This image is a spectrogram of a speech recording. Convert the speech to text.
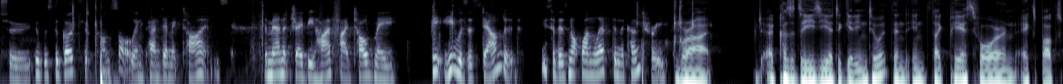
to. It was the go-to console in pandemic times. The man at JB Hi-Fi told me he, he was astounded. He said, "There's not one left in the country." right, because uh, it's easier to get into it than in like PS4 and Xbox,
